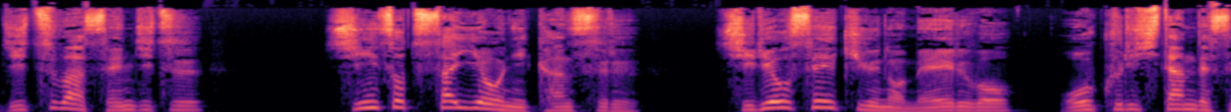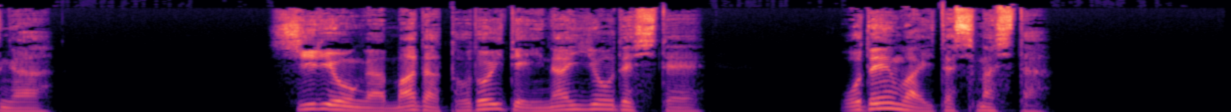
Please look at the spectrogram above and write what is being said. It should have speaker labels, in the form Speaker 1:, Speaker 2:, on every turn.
Speaker 1: 実は先日、新卒採用に関する資料請求のメールをお送りしたんですが、資料がまだ届いていないようでして、お電話いたしました。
